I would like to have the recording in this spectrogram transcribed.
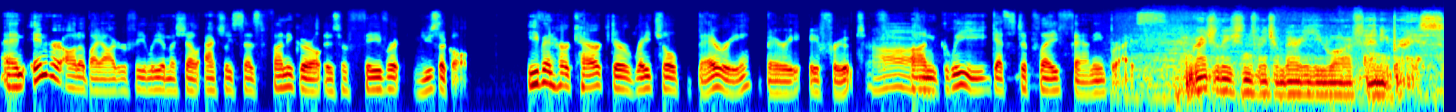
And in her autobiography, Lea Michele actually says Funny Girl is her favorite musical. Even her character, Rachel Berry, Berry a fruit, Oh. on Glee gets to play Fanny Brice. Congratulations, Rachel Berry. You are Fanny Brice.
